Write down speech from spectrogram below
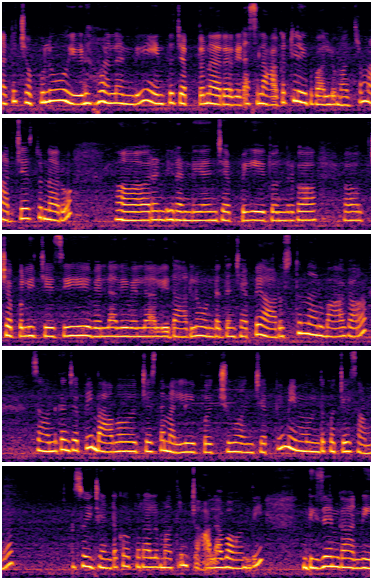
అయితే చెప్పులు వేయడం వల్ల అండి ఎంత చెప్తున్నారు. అసలు ఆగట్లేదు వాళ్ళు. మాత్రం అరిచేస్తున్నారు. రండి రండి అని చెప్పి తొందరగా చెప్పులు ఇచ్చేసి వెళ్ళాలి వెళ్ళాలి దారిలో ఉండద్దని చెప్పి అరుస్తున్నారు బాగా. సో అందుకని చెప్పి బాగా వచ్చేస్తే మళ్ళీ ఇవ్వచ్చు అని చెప్పి మేము ముందుకు వచ్చేసాము సో ఈ జంట గోపురాలు మాత్రం చాలా బాగుంది. డిజైన్ కానీ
